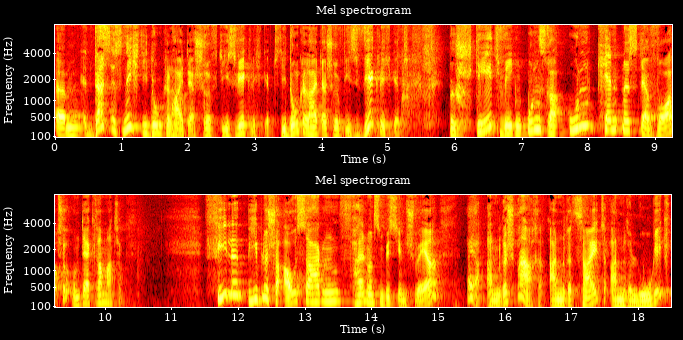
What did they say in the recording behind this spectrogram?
Ähm, das ist nicht die Dunkelheit der Schrift, die es wirklich gibt. Die Dunkelheit der Schrift, die es wirklich gibt, besteht wegen unserer Unkenntnis der Worte und der Grammatik. Viele biblische Aussagen fallen uns ein bisschen schwer. Naja, andere Sprache, andere Zeit, andere Logik.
